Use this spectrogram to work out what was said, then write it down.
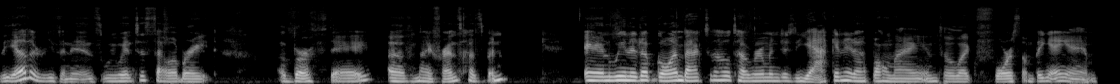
the other reason is we went to celebrate a birthday of my friend's husband. And we ended up going back to the hotel room and just yakking it up all night until like 4 something a.m.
